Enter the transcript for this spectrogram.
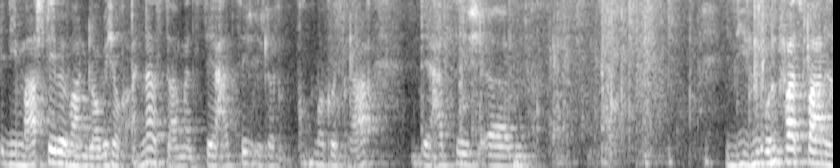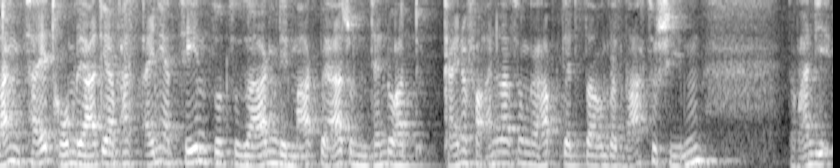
äh, die Maßstäbe waren, glaube ich, auch anders damals. Der hat sich, ich lass, guck mal kurz nach, der hat sich ähm, in diesem unfassbaren langen Zeitraum, der hat ja fast ein Jahrzehnt sozusagen den Markt beherrscht und Nintendo hat keine Veranlassung gehabt, jetzt da irgendwas nachzuschieben. Da waren die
